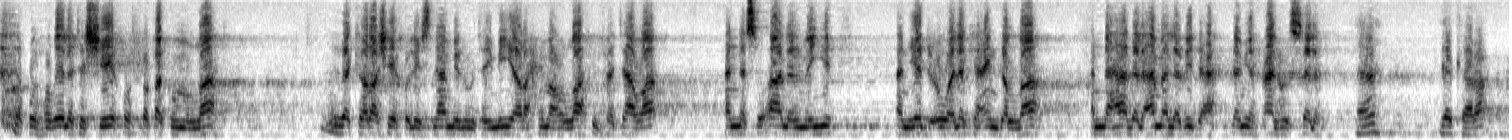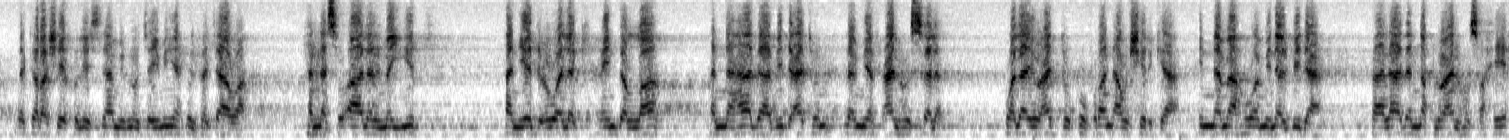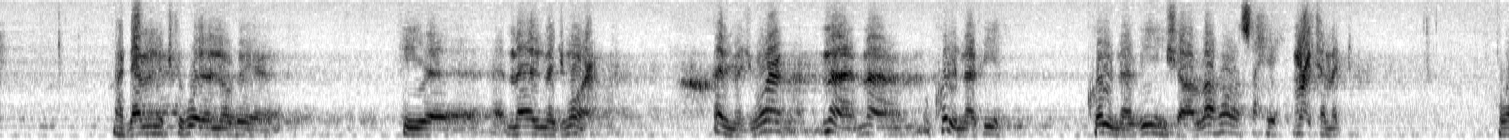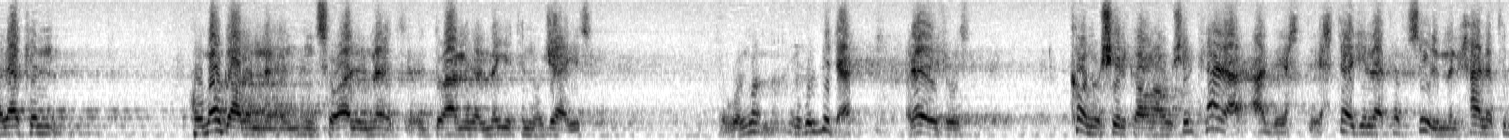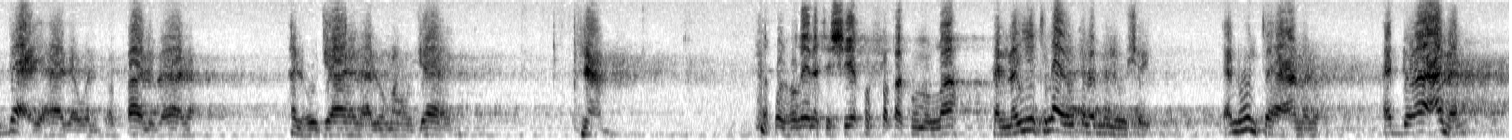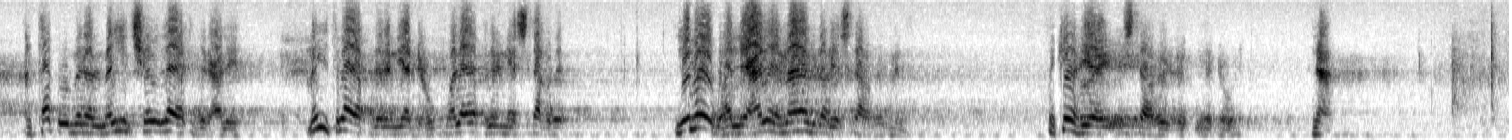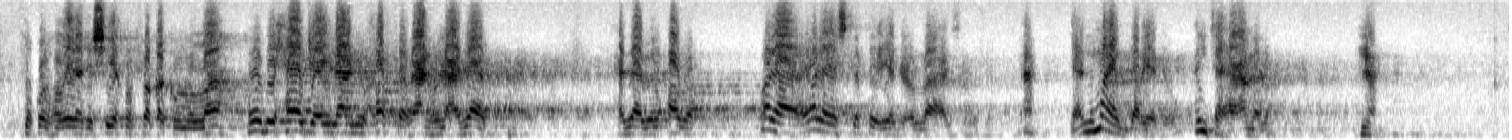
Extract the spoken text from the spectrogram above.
يقول فضيلة الشيخ وفقكم الله ذكر شيخ الإسلام ابن تيمية رحمه الله في الفتاوى أن سؤال الميت أن يدعو لك عند الله أن هذا العمل بدعة لم يفعله السلف. ها؟ ذكر. ذكر شيخ الإسلام ابن تيمية في الفتاوى أن سؤال الميت أن يدعو لك عند الله أن هذا بدعة لم يفعله السلف ولا يعد كفرا أو شركا إنما هو من البدع. فهل هذا النقل عنه صحيح؟ ما دام انك تقول انه في في ما المجموع المجموع ما ما كل ما فيه كل ما فيه إن شاء الله هو صحيح معتمد. ولكن هو ما قال إن إن سؤال الدعاء من الميت إنه جائز. يقول يقول بدعة لا يجوز. كونه شرك أو ما هو شرك هذا هذا يحتاج إلى تفصيل من حالة الداعي هذا والطالب هذا. هل هو جاهل؟ هل هو ما هو جاهل؟ نعم. يقول فضيلة الشيخ وفقكم الله. الميت لا يطلب منه شيء لأنه انتهى عمله. الدعاء عمل. أن تطلب من الميت شيء لا يقدر عليه. الميت لا يقدر أن يدعو ولا يقدر أن يستغفر. ذنوبها اللي عليه ما يقدر يستغفر منه. فكيف يستغفر يدعو نعم. يقول فضيلة الشيخ وفقكم الله. هو بحاجة إلى أن يخفف عنه العذاب عذاب القبر ولا ولا يستطيع يدعو الله عز وجل. لأنه ما يقدر يدعو انتهى عمله. نعم.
